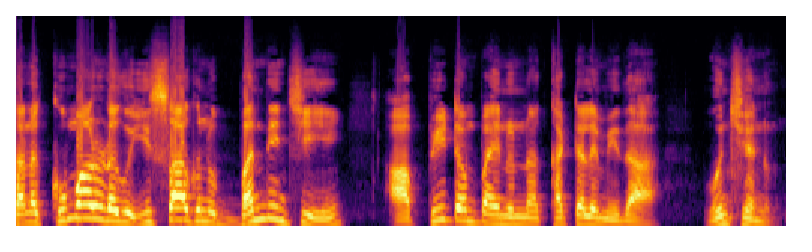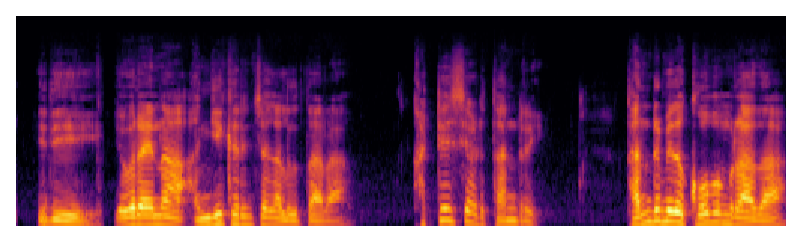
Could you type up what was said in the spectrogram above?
తన కుమారుడగు ఇస్సాకును బంధించి ఆ పీఠం పైనున్న కట్టెల మీద ఉంచాను. ఇది ఎవరైనా అంగీకరించగలుగుతారా? కట్టేశాడు తండ్రి. తండ్రి మీద కోపం రాదా?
